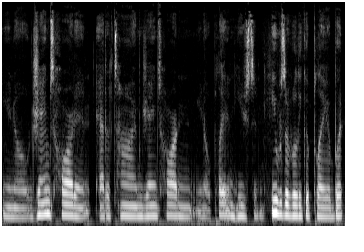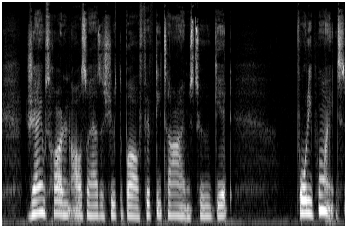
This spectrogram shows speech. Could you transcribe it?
you know, James Harden at a time, James Harden, you know, played in Houston. He was a really good player, but James Harden also has to shoot the ball 50 times to get 40 points.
